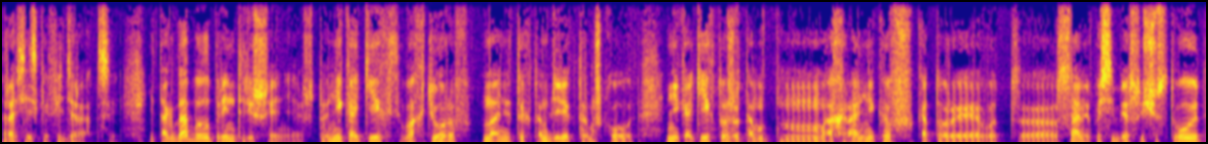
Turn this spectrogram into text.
Российской Федерации. И тогда было принято решение, что никаких вахтеров, нанятых там директором школы, никаких тоже там охранников, которые вот э, сами по себе существуют,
